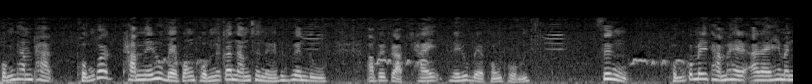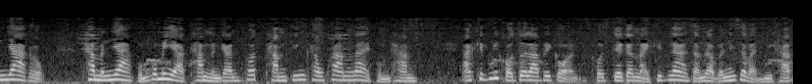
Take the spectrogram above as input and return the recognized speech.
ผมทำผัก ผมก็ทำในรูปแบบของผมแล้วก็นำเสนอเพื่อนๆดู เอาไปปรับใช้ในรูปแบบของผม ซึ่ง ผมก็ไม่ได้ทำให้อะไรให้มันยากหรอก ถ้ามันยากผมก็ไม่อยากทำเหมือนกัน เพราะทำทิ้งคำความได้ผมทำอะคลิปนี้ขอตัวลาไปก่อนเจอกันใหม่คลิปหน้าสำหรับวันนี้สวัสดีครับ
